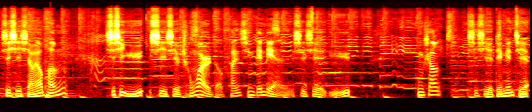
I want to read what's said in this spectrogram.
谢谢小妖鹏，谢谢鱼，谢谢虫儿的繁星点点，谢谢鱼，工商，谢谢点点姐。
